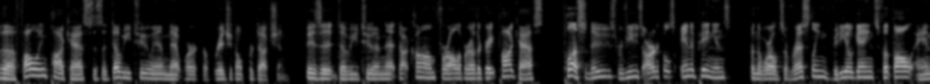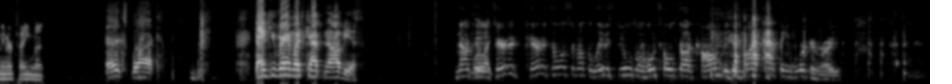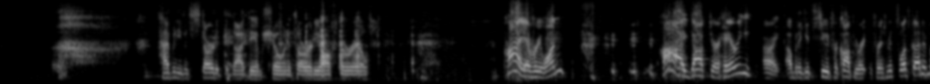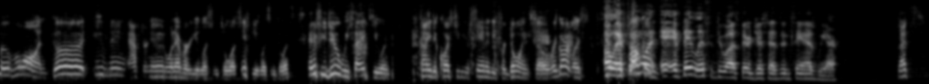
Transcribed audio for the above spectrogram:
The following podcast is a W2M Network original production. Visit W2Mnet.com for all of our other great podcasts, plus news, reviews, articles, and opinions from the worlds of wrestling, video games, football, and entertainment. Eric's black. Thank you very much, Captain Obvious. Now, can More you care to care to tell us about the latest deals on Hotels.com? Because my app ain't working right. Haven't even started the goddamn show and it's already off the rails. Hi, everyone. Hi, Dr. Harry. All right, I'm going to get sued for copyright infringement, so let's go ahead and move on. Good evening, afternoon, whenever you listen to us, if you listen to us. And if you do, we thank you and kind of question your sanity for doing so. Regardless, Oh, if someone, Welcome. i- if they listen to us, they're just as insane as we are. that's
